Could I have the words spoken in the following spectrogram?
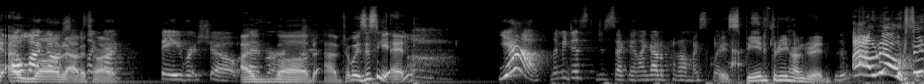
that. I oh my loved gosh! That was Avatar. like my favorite show I ever. loved Avatar. Wait, is this the end? Yeah. Let me just just a second. I gotta put on my squid Okay, hat. speed 300. Luke? Oh no! Speed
